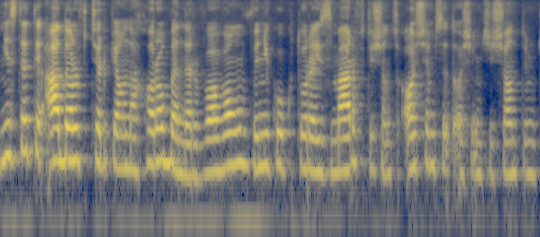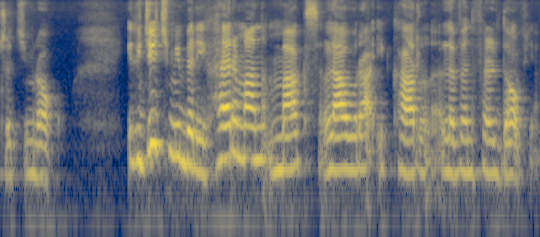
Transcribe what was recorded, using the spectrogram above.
Niestety Adolf cierpiał na chorobę nerwową, w wyniku której zmarł w 1883 roku. Ich dziećmi byli Hermann, Max, Laura i Karl Lewenfeldowie.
